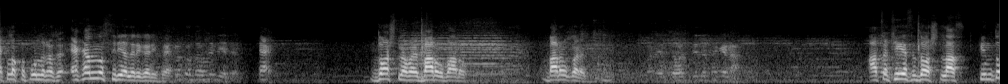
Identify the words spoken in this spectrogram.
এক লক্ষ পনেরো হাজার একান্ন সিরিয়ালের গাড়ি ভাই। দশে না ভাই বারো বারো বারো করেন না আচ্ছা ঠিক আছে দশ লাস্ট কিন্তু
